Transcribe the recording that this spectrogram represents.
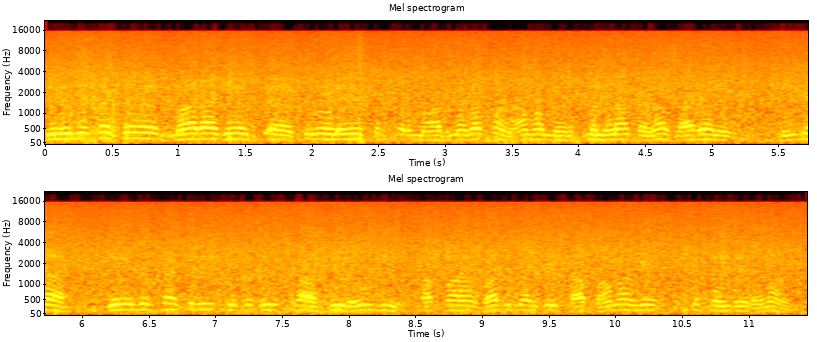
ਜਿੰਨੇ ਚਿਰ ਤੱਕ ਮਹਾਰਾਜ ਅ, ਪਰਮਾਤਮਾ ਦਾ ਭਾਣਾ ਮੰਨਣਾ ਪੈਣਾ ਸਾਰਿਆਂ ਨੂੰ ਠੀਕ ਆ? ਜਿੰਨੇ ਚਿਰ ਤੱਕ ਵੀ ਕਿਸੇ ਦੀ ਤਰਾਸਦੀ ਰਹੂਗੀ ਆਪਾਂ ਵੱਧ ਚੜ ਕੇ ਸਾਹ ਪਾਵਾਂਗੇ ਤੇ ਪਾਉਂਦੇ ਰਵਾਂਗੇ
